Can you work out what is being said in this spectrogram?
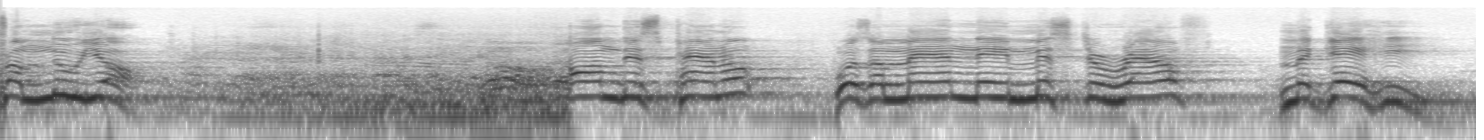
from New York. On this panel was a man named Mr. Ralph McGehee.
